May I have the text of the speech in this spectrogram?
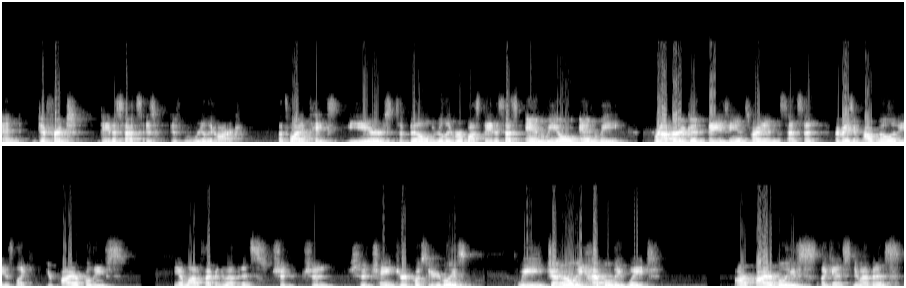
and different data sets is, is really hard. That's why it takes years to build really robust data sets. And we and we we're not very good bayesians right in the sense that our bayesian probability is like your prior beliefs you know, modified by new evidence should should should change your posterior beliefs. We generally heavily weight our prior beliefs against new evidence,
